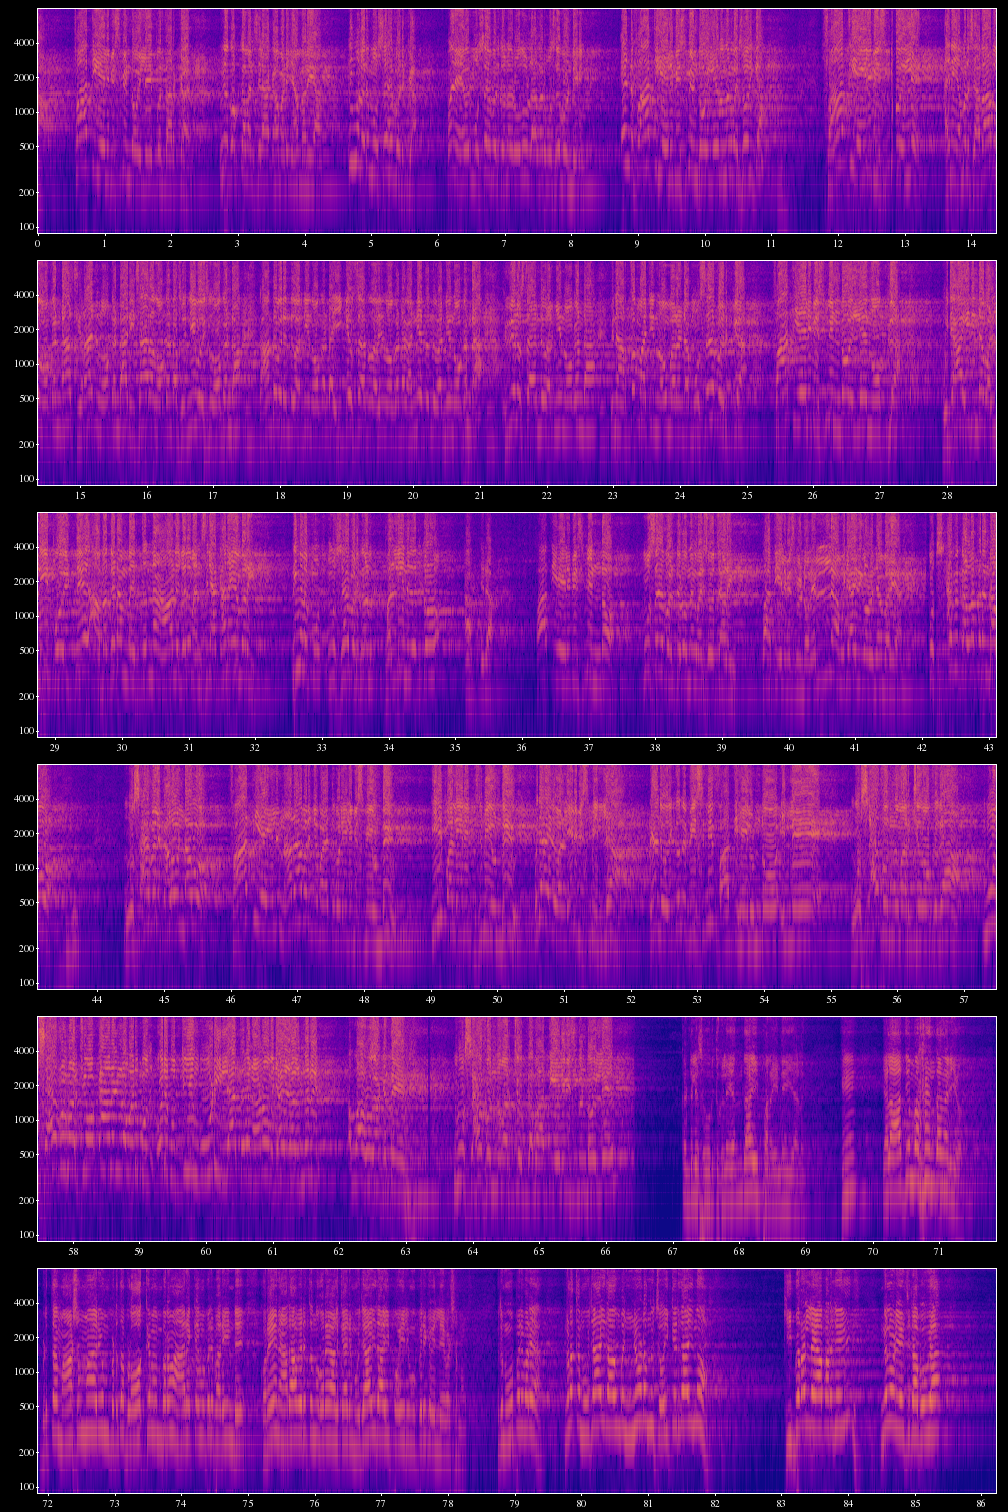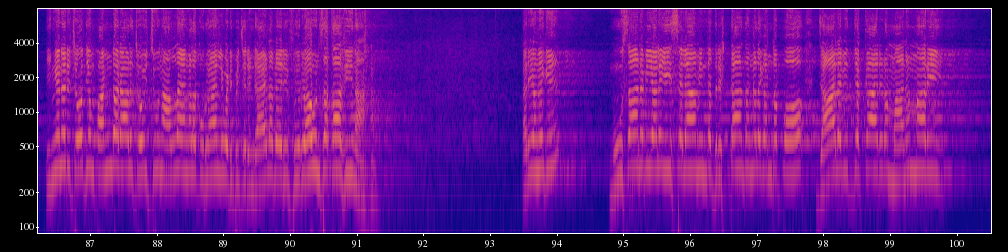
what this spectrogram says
ഫാത്തിയയിൽ ബിസ്മി ഉണ്ടോ ഇല്ലേ ഇപ്പൊ തർക്കാൻ നിങ്ങൾക്കൊക്കെ മനസ്സിലാക്കാൻ വേണ്ടി ഞാൻ പറയാ നിങ്ങളൊരു മുസഹബ് എടുക്കുക മോനെ ഒരു മുസഹബ് എടുത്തോണ്ട് ഒരു ഒതുള്ള ഒരു മുസഹബ് ഉണ്ടിനി എന്റെ ഫാത്തിയയിൽ ബിസ്മി ഉണ്ടോ ഇല്ലേ എന്ന് പരിശോധിക്കാം. ഫാത്തിയയിൽ ബിസ്മോ ഇല്ലേ? അതിന് നമ്മൾ ശബാബ് നോക്കണ്ട സിറാജ് നോക്കണ്ട റിസാല നോക്കണ്ട സുന്നി വോയിസ് നോക്കണ്ട കാന്തപുരം എന്ന് പറഞ്ഞു നോക്കണ്ട ഇ കെ ഉസ്താദ് എന്ന് പറഞ്ഞു നോക്കണ്ട കണ്ണിയത്ത് എന്ന് പറഞ്ഞു നോക്കണ്ട ക്യൂൻ ഉസ്താദ് എന്ന് പറഞ്ഞു നോക്കണ്ട പിന്നെ അർത്ഥം മാറ്റി നോക്കും പറയണ്ട മുസഫ് എടുക്കുക ഫാത്തിയയിൽ ബിസ്മി ഉണ്ടോ ഇല്ലേ നോക്കുക. മുജാഹിദിന്റെ വള്ളിയിൽ പോയിട്ട് അപകടം വരുത്തുന്ന ആളുകൾ മനസ്സിലാക്കാനേ ഞാൻ പറയും. നിങ്ങൾ മുസാബ് എടുക്കുന്നത് പള്ളിയിൽ എന്ന് കേട്ടോ? ആ ഇതാ. ഫാത്തിഹയിൽ ബിസ്മി ഉണ്ടോ? മുസാബ് എടുത്തിടോ നിങ്ങൾ പരിശോധിച്ചാളി. ഫാത്തിഹയിൽ ബിസ്മി ഉണ്ടോ എല്ലാ മുജാഹിദികളോടും ഞാൻ പറയാം. മുസാബ് കള്ളത്തരം ഉണ്ടാവോ മുസാഫിൽ കളവുണ്ടാവോ ഫാത്തിഹയിൽ നാദാപുരം ജുമായത്ത് പള്ളിയിൽ ബിസ്മി ഉണ്ട്. ഈ പള്ളിയിൽ ബിസ്മി ഉണ്ട്. മുജാഹിദ് പള്ളിയിൽ ബിസ്മി ഇല്ല. ഞാൻ ചോദിക്കുന്നു ബിസ്മി ഫാത്തിഹയിൽ ഉണ്ടോ? ഇല്ലേ. മുസാഫ് ഒന്ന് മറിച്ച് നോക്കുക. മുസാഫ് മറിച്ച് നോക്കാനുള്ള ഒരു ഒരു ബുദ്ധിയും കൂടി ഇല്ലാത്തവനാണോ മുജാഹിദ് ആകുന്നത് അള്ളാഹു ആക്കട്ടെ മുസാഫ് ഒന്ന് മറിച്ചു നോക്കുക ഫാത്തിഹയിൽ വിസ്മുണ്ടോ ഇല്ലേ? കണ്ടില്ലേ സുഹൃത്തുക്കളെ എന്താ ഈ പറയണ്ടേ ഇയാൾ? ഏ? ഇയാൾ ആദ്യം പറഞ്ഞ എന്താണെന്നറിയോ? ഇവിടുത്തെ മാഷന്മാരും ഇവിടുത്തെ ബ്ലോക്ക് മെമ്പറും ആരൊക്കെ മൂപ്പര് പറയുന്നുണ്ട് കുറേ നാദാപുരത്തുനിന്ന് കുറേ ആൾക്കാർ മുജാഹിദായി പോയി മൂപ്പരിക്ക് വലിയ വിഷമം. എന്നിട്ട് മൂപ്പര് പറയാ നിങ്ങളൊക്കെ മുജാഹിദാവുമ്പോ എന്നോടൊന്നും ചോദിക്കരുതായിരുന്നോ? കിബറല്ലേ ആ പറഞ്ഞ്? നിങ്ങളോട് ചോദിച്ചിട്ടാ പോവുക? ഇങ്ങനൊരു ചോദ്യം പണ്ടൊരാൾ ചോദിച്ചു എന്ന് അള്ള ഞങ്ങളെ ഖുർആനിൽ പഠിപ്പിച്ചിട്ടുണ്ട്. അയാളുടെ പേര് ഫിറൌൻ സഖാഫീന്നാ അറിയോ നിങ്ങൾക്ക് മൂസാ നബി അലൈഹി ഇസ്ലാമിന്റെ ദൃഷ്ടാന്തങ്ങൾ കണ്ടപ്പോ ജാലവിദ്യക്കാരുടെ മനം മാറി.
